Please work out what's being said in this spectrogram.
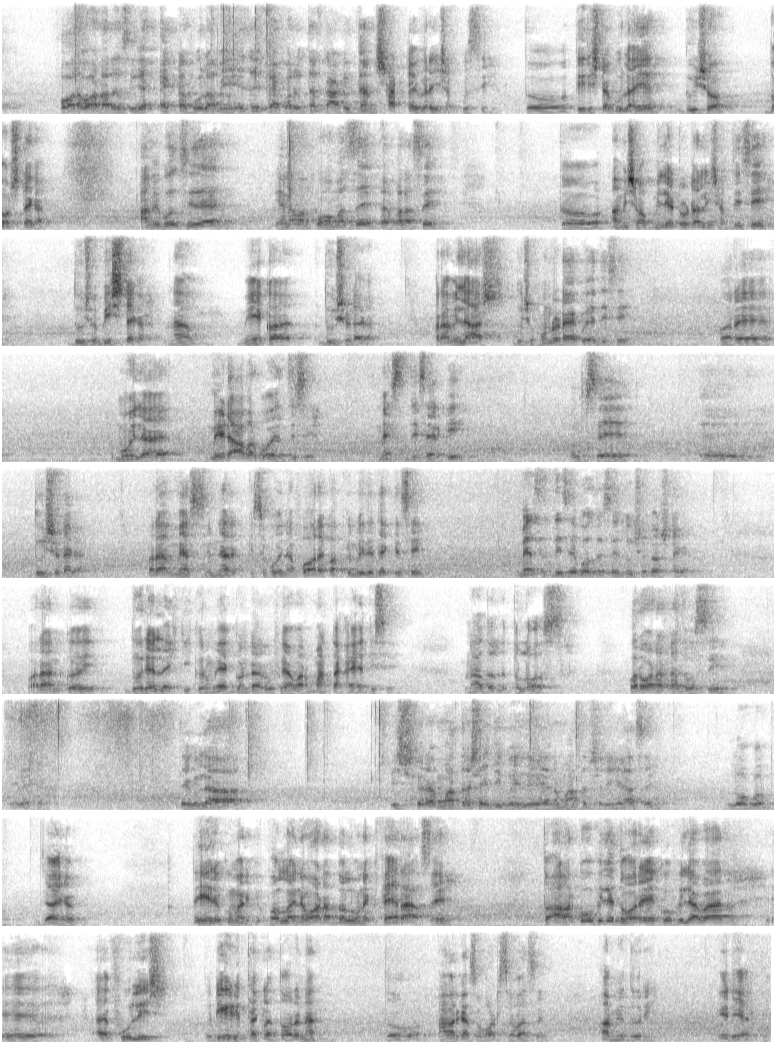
পরে অর্ডার হয়েছে একটা ফুল, আমি এই যে পেপার উদ্যান কাঠ উদ্যান, ষাট টাকা করে হিসাব করছি। তো তিরিশটা ফুল আইয়ে দুইশো দশ টাকা। আমি বলছি যে, এখানে আমার কম আছে পেপার আছে। তো আমি সব মিলিয়ে টোটাল হিসাব দিছি দুশো বিশ টাকা। না, মেয়ে কয় দুইশো টাকা। পরে আমি লাস্ট দুশো পনেরো টাকা করে দিছি। পরে মহিলা, মেয়েটা আবার বয়স দিছে মেসেজ দিছে আর কি বলতেছে দুইশো টাকা। পরে আমি মেসেজ শুনি, আর কিছু কই না। পরে কতক্ষণ বেঁধে দেখতেছি মেসেজ দিছে, বলতেছে, দুইশো দশ টাকা। পরে আমি কই, দৌড়ে লাই কী করব? এক ঘণ্টার রূপে আমার মাথা খাইয়া দিছে। না ধরলে তো লস পরে অর্ডারটা ধরছি দেখেন। তো এগুলা বিশেষ করে মাদ্রাসায় এখানে মাদ্রাসার ইয়ে আছে। লোগো যাই হোক তো এরকম আর কি। অনলাইনে অর্ডার দল অনেক ফেরা আছে। তো আমার কৌফিলে ধরে, কৌফিলে আবার ফুলিশ তো ডিএডি থাকলে ধরে না। তো আমার কাছে হোয়াটসঅ্যাপ আছে, আমিও ধরি। এটাই আর কি।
